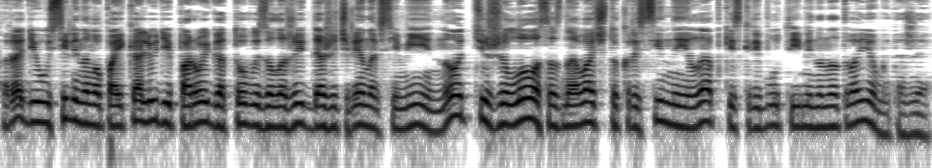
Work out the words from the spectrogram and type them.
Ради усиленного пайка люди порой готовы заложить даже членов семьи, но тяжело осознавать, что крысиные лапки скребут именно на твоем этаже.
